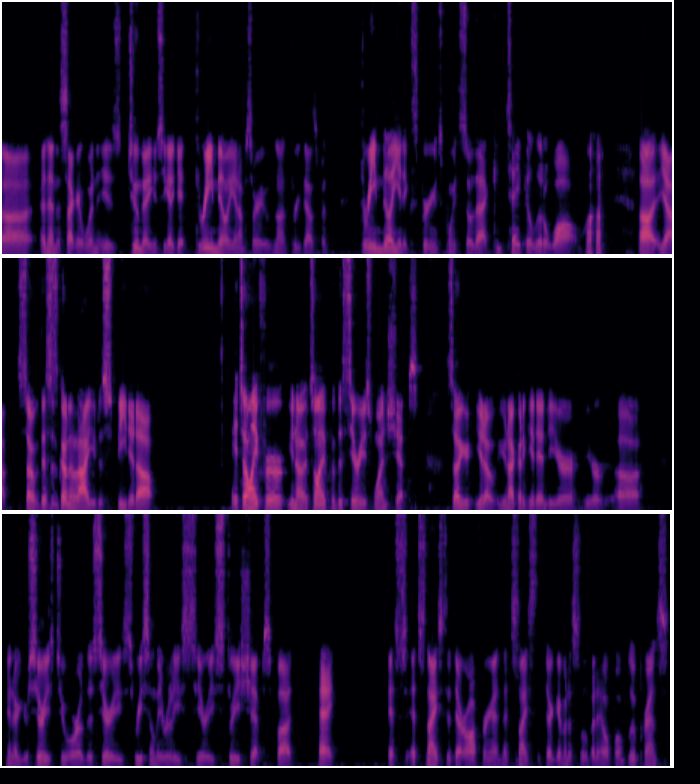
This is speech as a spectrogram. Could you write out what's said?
uh, and then the second one is 2 million. So you got to get 3 million. I'm sorry, it was not 3,000, but 3 million experience points. So that can take a little while. Uh, yeah, so this is going to allow you to speed it up. It's only for, you know, it's only for the Series 1 ships. So, you, you know, you're not going to get into your, your uh, you know, your Series 2 or the Series recently released Series 3 ships. But, hey, it's it's nice that they're offering it, and it's nice that they're giving us a little bit of help on blueprints.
